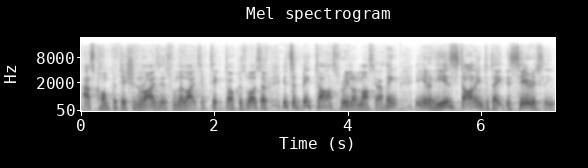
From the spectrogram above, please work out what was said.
as competition rises from the likes of TikTok as well. So it's a big task for Elon Musk, and I think you know he is starting to take this seriously,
